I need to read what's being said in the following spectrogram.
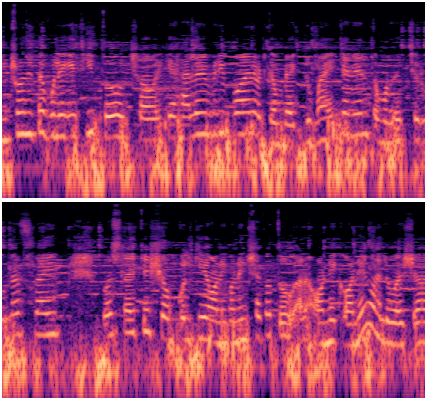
ইন্ট্রো দিতে ভুলে গেছি, তো সবাইকে hello everyone welcome back to my channel তোমাদের হচ্ছে রুনাস লাইফ রুনাস লাইফের সকলকে অনেক অনেক স্বাগত আর অনেক অনেক ভালোবাসা।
